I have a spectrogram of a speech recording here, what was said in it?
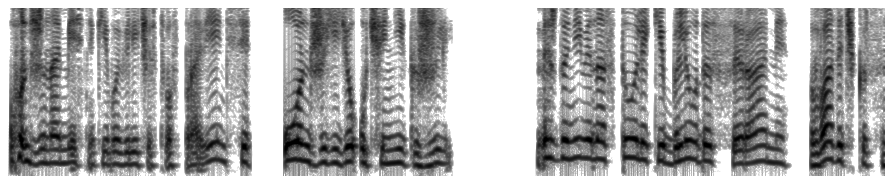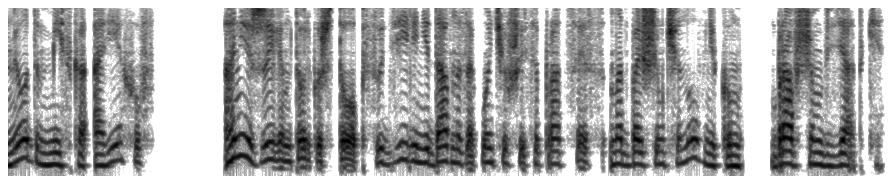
он же наместник его величества в Провенсе, он же ее ученик Жиль. Между ними на столике блюдо с сырами, вазочка с медом, миска орехов. Они с Жилем только что обсудили недавно закончившийся процесс над большим чиновником, бравшим взятки.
